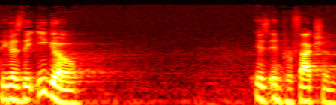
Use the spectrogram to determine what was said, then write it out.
because the ego is imperfection.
